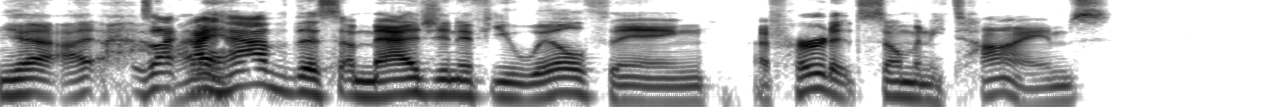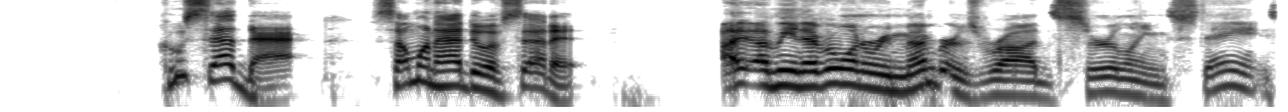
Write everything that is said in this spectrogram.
Yeah. I, I, I have this Imagine, if you will thing. I've heard it so many times. Who said that? Someone had to have said it. I, I mean, everyone remembers Rod Serling staying.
